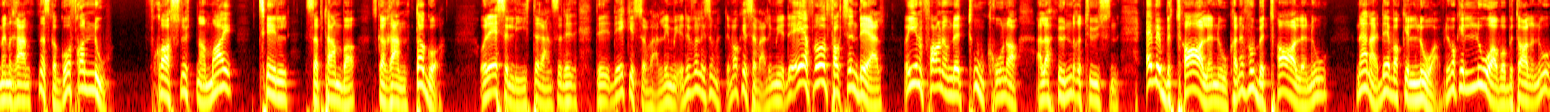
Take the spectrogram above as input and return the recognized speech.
men rentene skal gå fra nå. Fra slutten av mai til september skal renta gå. Og det er så lite rense. Det, det, det, er ikke så veldig mye. Det var, liksom, det var ikke så veldig mye. Det er faktisk en del. Og Gi nå faen om det er to kroner eller 100 000. Jeg vil betale nå. Kan jeg få betale nå? Nei, nei, det var ikke lov. Det var ikke lov å betale nå,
